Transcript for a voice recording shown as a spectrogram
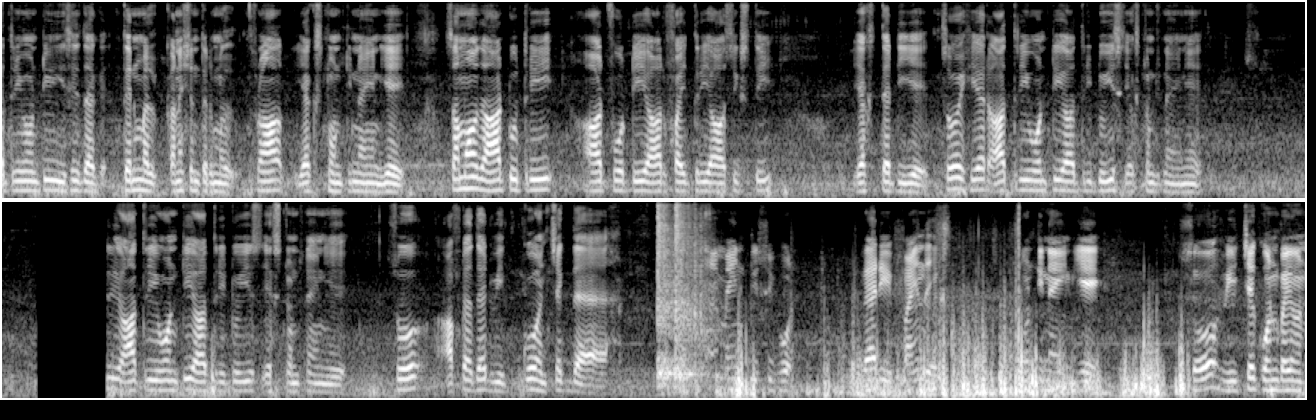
R31T this is the thermal connection thermal from X29A somehow the R23 R40 R53 R60 X30A so here R31T R32 is X29A R31T R32 is X29A so after that we go and check the main PC board where we find the X29A so we check one by one.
